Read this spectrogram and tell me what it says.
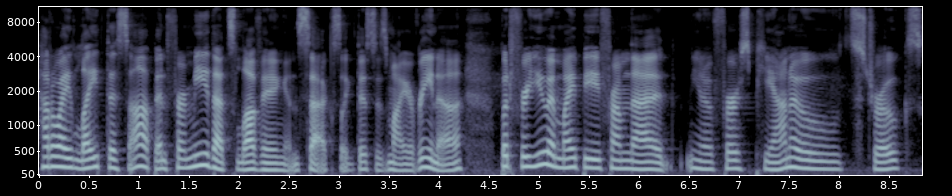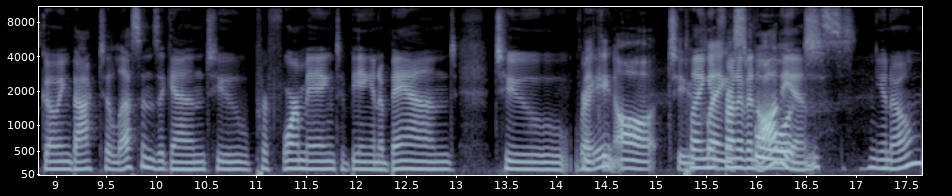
how do i light this up? And for me that's loving and sex like this is my arena. But for you it might be from that you know first piano strokes going back to lessons again to performing to being in a band to right making art to playing, playing in front of an audience you know?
